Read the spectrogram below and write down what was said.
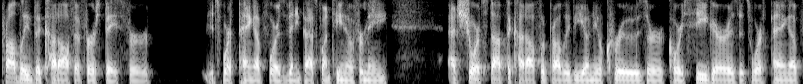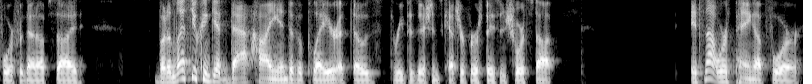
probably the cutoff at first base for it's worth paying up for is Vinny Pasquantino for me. At shortstop, the cutoff would probably be Oneil Cruz or Corey Seager, as it's worth paying up for for that upside. But unless you can get that high end of a player at those three positions, catcher, first base, and shortstop, it's not worth paying up for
